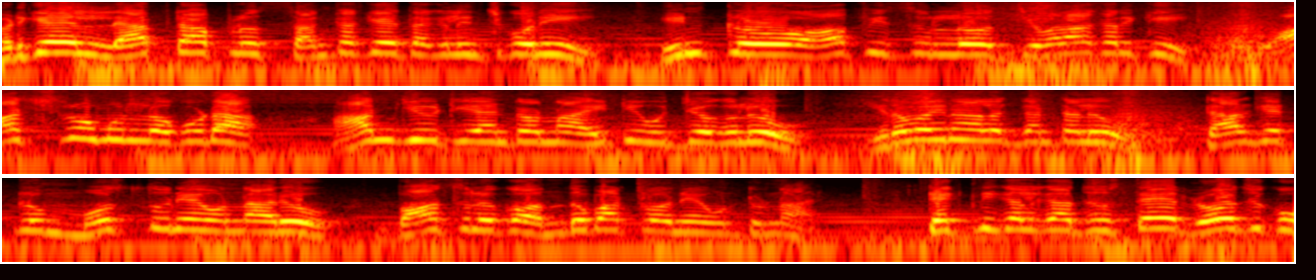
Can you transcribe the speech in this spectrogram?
ఇప్పటికే ల్యాప్టాప్లు సంఖకే తగిలించుకొని ఇంట్లో ఆఫీసుల్లో చివరాఖరికి వాష్రూముల్లో కూడా ఆన్ డ్యూటీ అంటున్న ఐటీ ఉద్యోగులు ఇరవై నాలుగు గంటలు టార్గెట్లు మోస్తూనే ఉన్నారు. బాసులకు అందుబాటులోనే ఉంటున్నారు. టెక్నికల్గా చూస్తే రోజుకు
